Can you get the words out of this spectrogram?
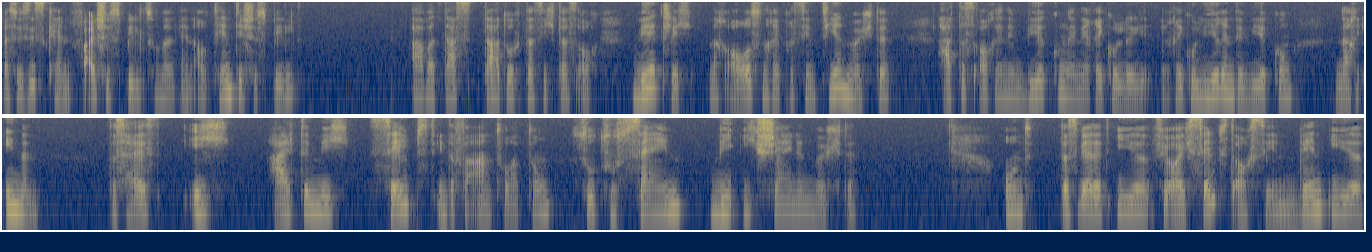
also es ist kein falsches Bild, sondern ein authentisches Bild, aber das, dadurch, dass ich das auch wirklich nach außen repräsentieren möchte, hat das auch eine Wirkung, eine regulierende Wirkung nach innen. Das heißt, ich halte mich selbst in der Verantwortung, so zu sein, wie ich scheinen möchte. Und das werdet ihr für euch selbst auch sehen, wenn ihr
